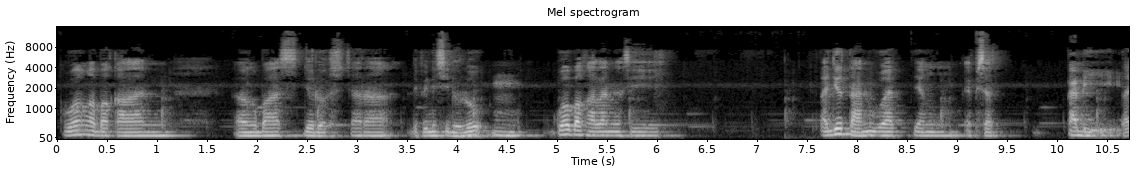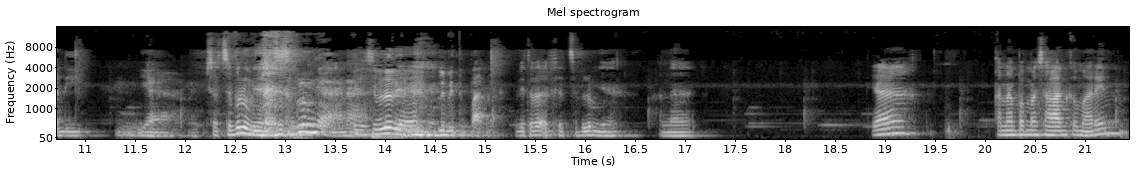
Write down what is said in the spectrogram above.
gua nggak bakalan eh, ngebahas jodoh secara definisi dulu. Hmm. Gua bakalan ngasih lanjutan buat yang episode Tadi tadi, ya episode sebelumnya. sebelumnya nah Episode sebelumnya. lebih, lebih tepat. Lebih tepat episode sebelumnya karena ya karena permasalahan kemarin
